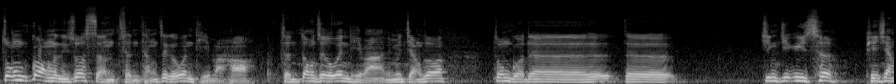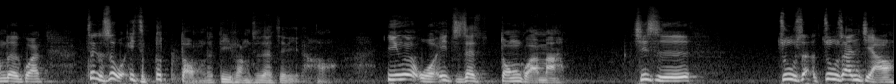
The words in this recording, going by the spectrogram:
中共你说沈沈腾这个问题嘛哈，沈栋这个问题嘛，你们讲说中国的的经济预测偏向乐观，这个是我一直不懂的地方就在这里了哈。因为我一直在东莞嘛，其实珠三珠三角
